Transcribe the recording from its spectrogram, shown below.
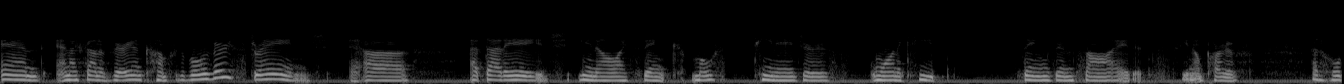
And, and I found it very uncomfortable and very strange uh, at that age. You know, I think most teenagers want to keep things inside. It's, you know, part of that whole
